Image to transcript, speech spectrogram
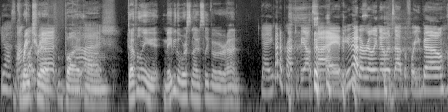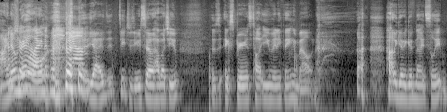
Yeah, sounds Great like trip, it. but um, definitely maybe the worst night of sleep I've ever had. Yeah, you gotta prep to be outside. you gotta really know what's up before you go. I I'm know sure now. you learned a thing. Yeah. yeah, it, it teaches you. So how about you? Has experience taught you anything about how to get a good night's sleep?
